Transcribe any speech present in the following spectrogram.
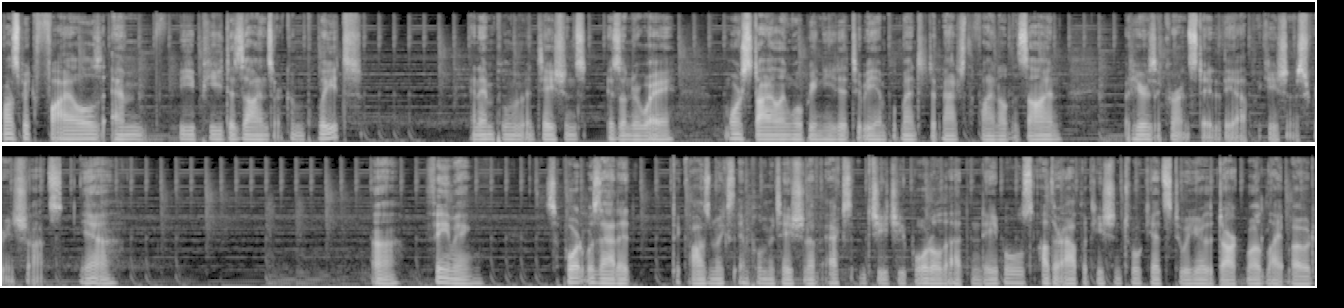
Cosmic files, MVP designs are complete and implementations is underway. More styling will be needed to be implemented to match the final design, but here's the current state of the application screenshots. Yeah. Uh, theming. Support was added to Cosmic's implementation of XDG Portal that enables other application toolkits to adhere the dark mode, light mode,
